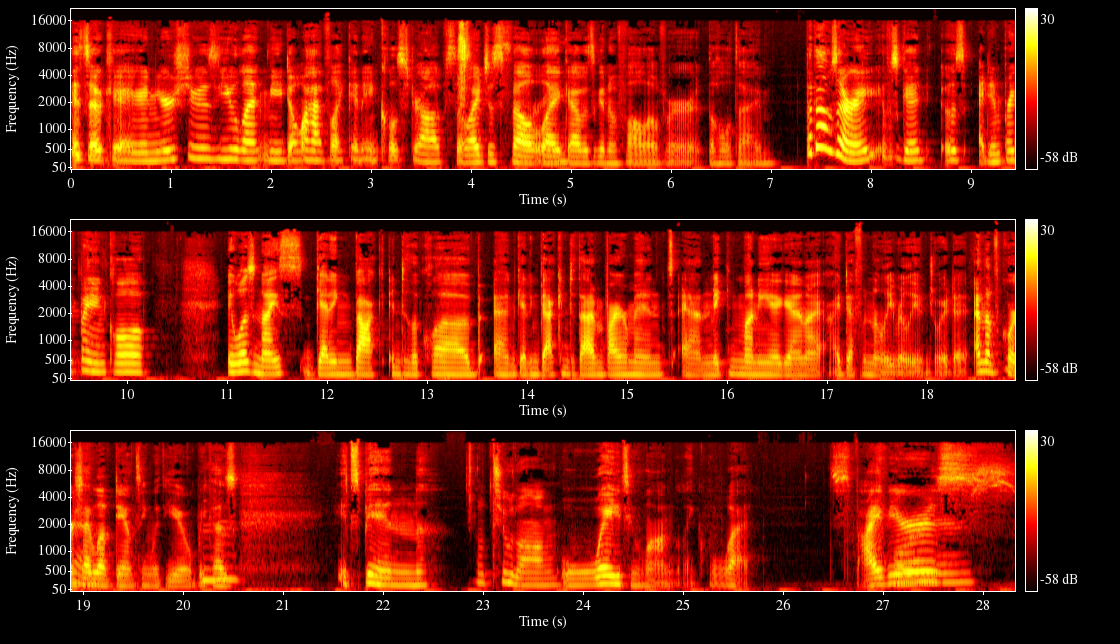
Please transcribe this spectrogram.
It's okay. And your shoes you lent me don't have like an ankle strap, so I just felt like I was gonna fall over the whole time. But that was all right. It was good. It was. I didn't break my ankle. It was nice getting back into the club and getting back into that environment and making money again. I, I definitely really enjoyed it. And of course, I love dancing with you mm-hmm. because it's been too long. way too long. Like what? It's five years?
